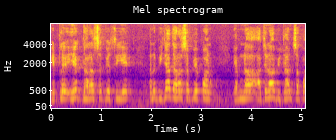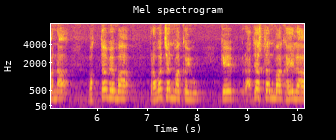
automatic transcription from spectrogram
એટલે એક ધારાસભ્યશ્રીએ અને બીજા ધારાસભ્ય પણ એમના આજના વિધાનસભાના વક્તવ્યમાં, પ્રવચનમાં કહ્યું કે રાજસ્થાનમાં ગયેલા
